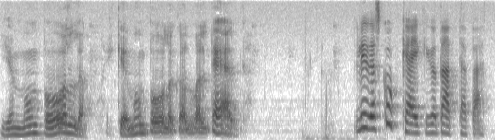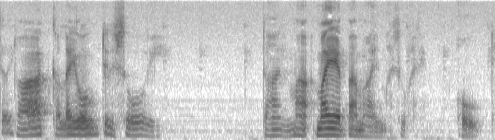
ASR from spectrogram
ja mun polla eikä mun polla kalval täältä Liitäs kokkäikki, kun taat tapahtui? Taatkalla joutel soi. Tahan ma, majepa maailma suori. Outi.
